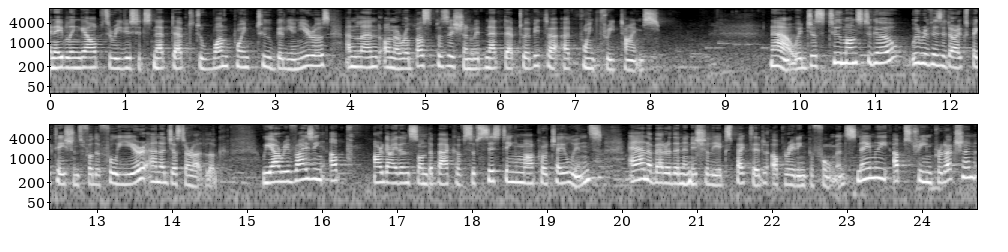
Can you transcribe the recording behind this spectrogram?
enabling Galp to reduce its net debt to 1.2 billion euros and land on a robust position with net debt to EBITDA at 0.3 times. Now, with just two months to go, we revisit our expectations for the full year and adjust our outlook. We are revising up our guidance on the back of subsisting macro tailwinds and a better than initially expected operating performance, namely upstream production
